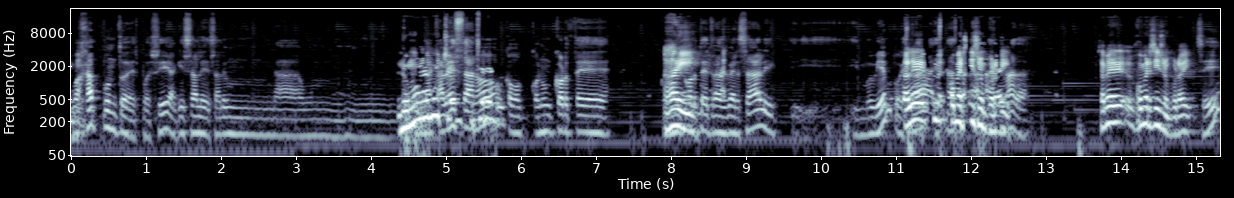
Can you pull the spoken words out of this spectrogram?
Wahab.es, pues sí, aquí sale, sale una, una cabeza, ¿no? Como con un corte, con un corte transversal y muy bien, pues. Sale Homer Simpson por ahí. Sale Homer Simpson por ahí. Sí,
